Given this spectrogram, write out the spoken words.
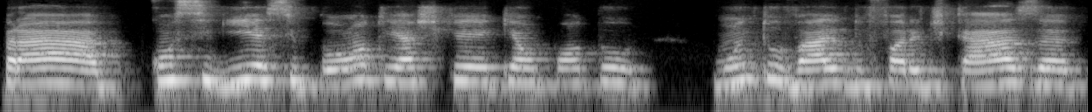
para conseguir esse ponto, e acho que, que é um ponto muito válido fora de casa,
